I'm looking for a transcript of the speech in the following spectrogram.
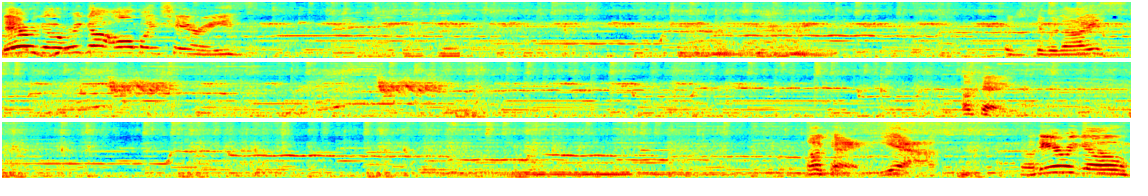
There we go. We got all my cherries. Super nice. Okay. Okay, yeah. So here we go.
